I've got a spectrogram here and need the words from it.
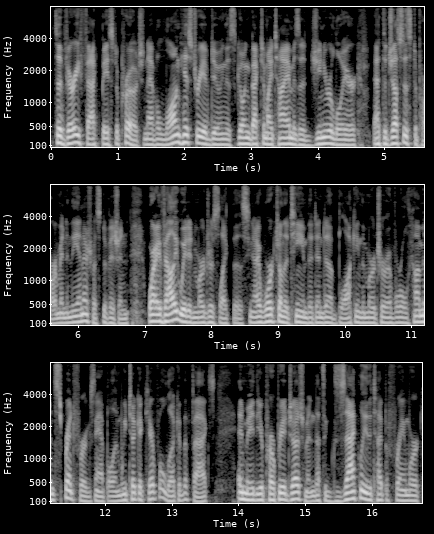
It's a very fact based approach. And I have a long history of doing this, going back to my time as a junior lawyer at the Justice Department in the Antitrust Division, where I evaluated mergers like this. You know, I worked on the team that ended up blocking the merger of WorldCom and Sprint, for example, and we took a careful look at the facts and made the appropriate judgment. That's exactly the type of framework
